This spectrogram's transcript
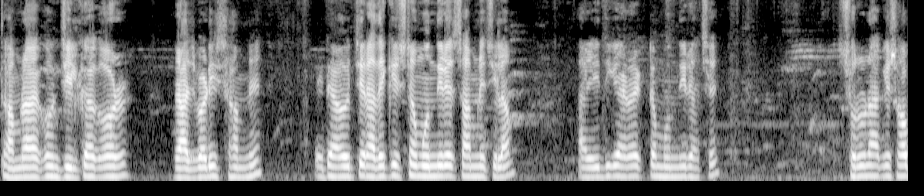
তো আমরা এখন চিল্কাগড় রাজবাড়ির সামনে, এটা হচ্ছে রাধাকৃষ্ণ মন্দিরের সামনে ছিলাম, আর এইদিকে আর একটা মন্দির আছে। চলুন আগে সব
